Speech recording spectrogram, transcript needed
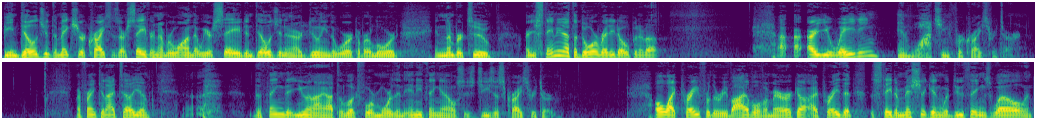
being diligent to make sure Christ is our Savior, number one, that we are saved, and diligent in our doing the work of our Lord. And number two, are you standing at the door ready to open it up? Are you waiting and watching for Christ's return? My friend, can I tell you, uh, the thing that you and I ought to look for more than anything else is Jesus Christ's return. Oh, I pray for the revival of America. I pray that the state of Michigan would do things well. And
